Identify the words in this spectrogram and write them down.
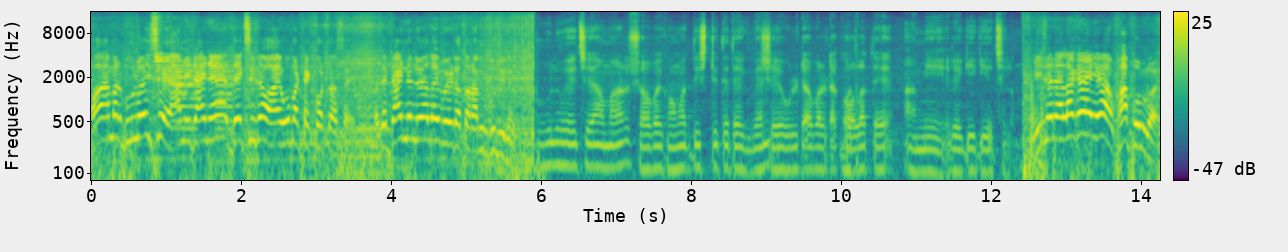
হয় আমার ভুল হয়েছে আমি ডাইনে দেখছি যে হয় ওভারটেক করতেছে। যে ডাইনে লয়ে লইব এটা তো আমি বুঝি নাই। ভুল হয়েছে আমার সবাই ক্ষমার দৃষ্টিতে দেখবেন। সে উল্টা পাল্টা কলাতে আমি রেগে গিয়েছিলাম। নিজের এলাকায় ইয়া ফাপুল লয়।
